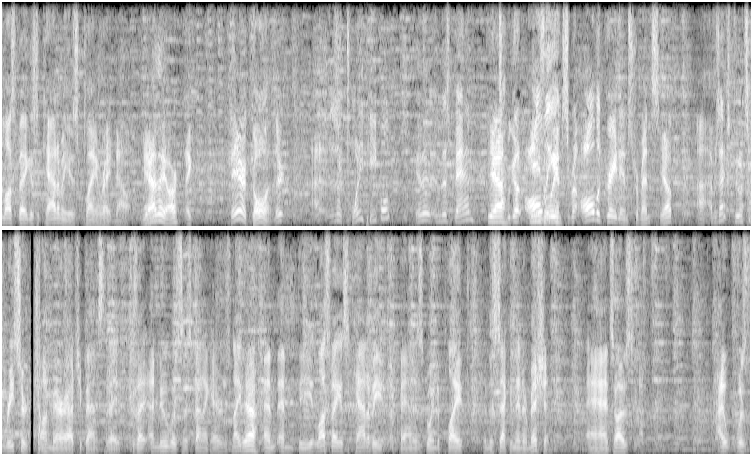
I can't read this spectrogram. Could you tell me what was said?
Las Vegas Academy is playing right now. Yeah, And, they are. Like, they're going. They're uh, is there 20 people in, the, in this band? Yeah, we got all easily. the instrument, all the great instruments. Yep. Uh, I was actually doing some research on mariachi bands today because I, I knew it was Hispanic Heritage Night. Yeah. And and the Las Vegas Academy band is going to play in the second intermission, and so I was I was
